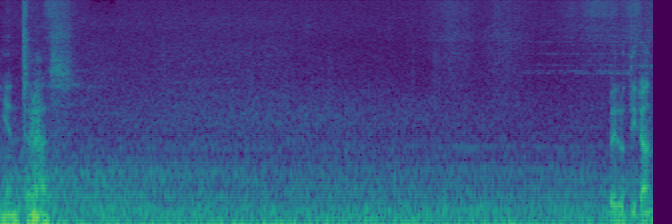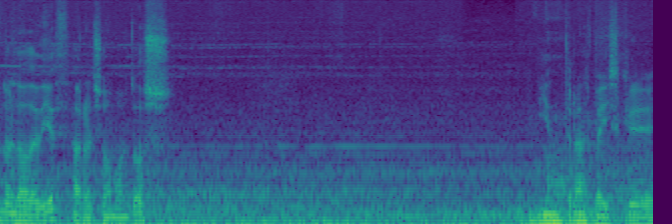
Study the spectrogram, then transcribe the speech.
Mientras... Velo tirando el dado de 10, ahora le sumamos 2. Mientras veis que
